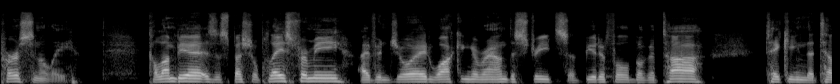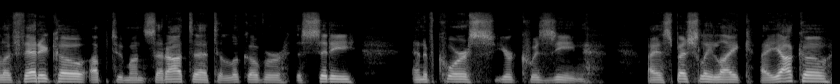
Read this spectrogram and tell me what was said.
personally. Colombia is a special place for me. I've enjoyed walking around the streets of beautiful Bogota, taking the teleférico up to Monserrate to look over the city, and of course, your cuisine. I especially like ajiaco,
